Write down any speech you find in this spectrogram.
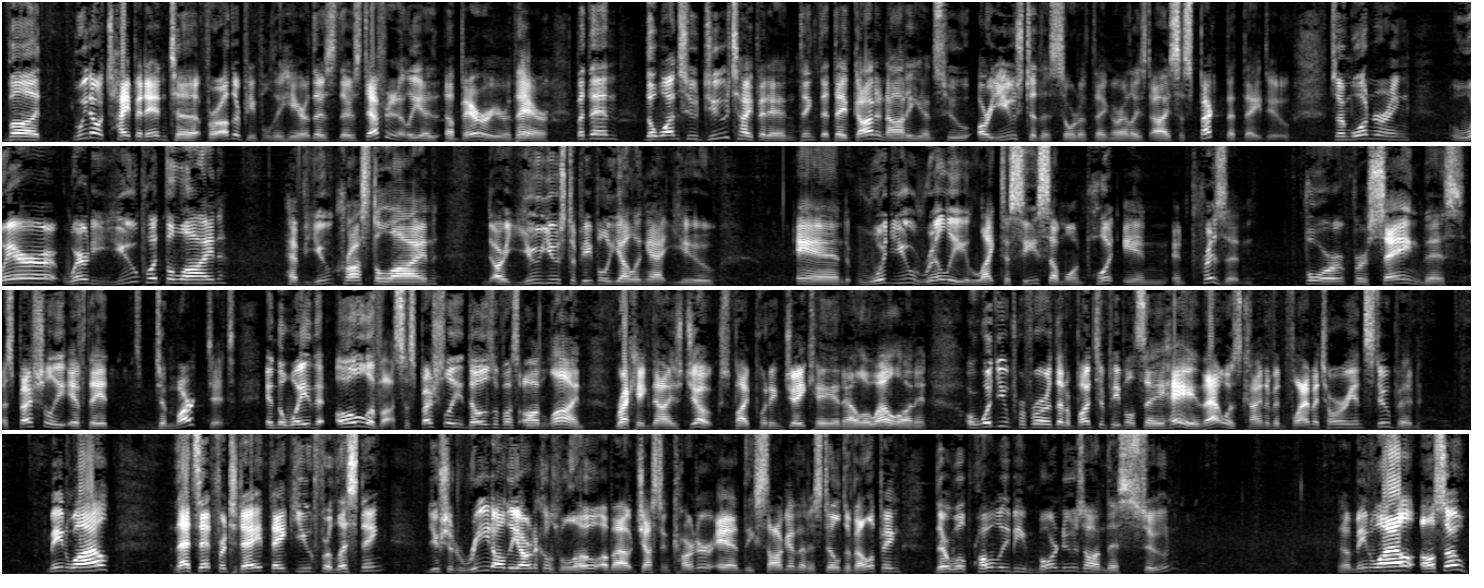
but we don't type it in to, for other people to hear. There's there's definitely a, a barrier there. But then the ones who do type it in think that they've got an audience who are used to this sort of thing, or at least I suspect that they do. So I'm wondering where where do you put the line? Have you crossed the line? Are you used to people yelling at you? And would you really like to see someone put in in prison for for saying this, especially if they had demarked it in the way that all of us, especially those of us online, recognize jokes by putting JK and LOL on it? Or would you prefer that a bunch of people say, hey, that was kind of inflammatory and stupid? Meanwhile, that's it for today. Thank you for listening. You should read all the articles below about Justin Carter and the saga that is still developing. There will probably be more news on this soon. Meanwhile, also,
